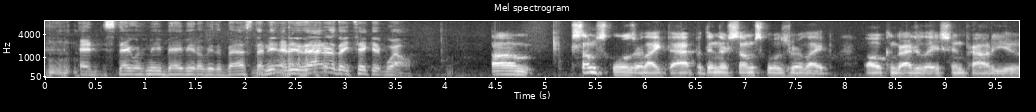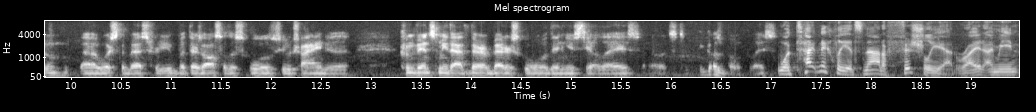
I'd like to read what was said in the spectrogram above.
and stay with me, baby, it'll be the best. Any, any of that, or they take it well? Um, some schools are like that, but then there's some schools who are like, "Oh, congratulations, proud of you, uh, wish the best for you." But there's also the schools who are trying to convince me that they're a better school than UCLA. So it's, it goes both ways. Well, technically, it's not official yet, right? I mean,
